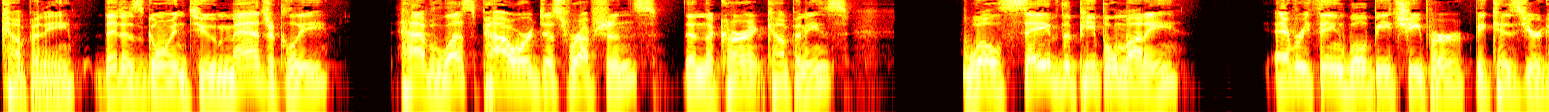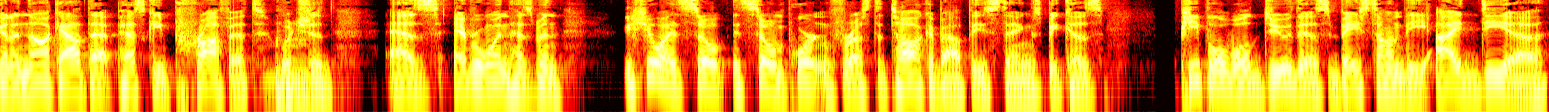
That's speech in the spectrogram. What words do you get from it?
company that is going to magically have less power disruptions than the current companies will save the people money everything will be cheaper because you're going to knock out that pesky profit, mm-hmm. which is, as everyone has been. You see why it's so it's so important for us to talk about these things because people will do this based on the idea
